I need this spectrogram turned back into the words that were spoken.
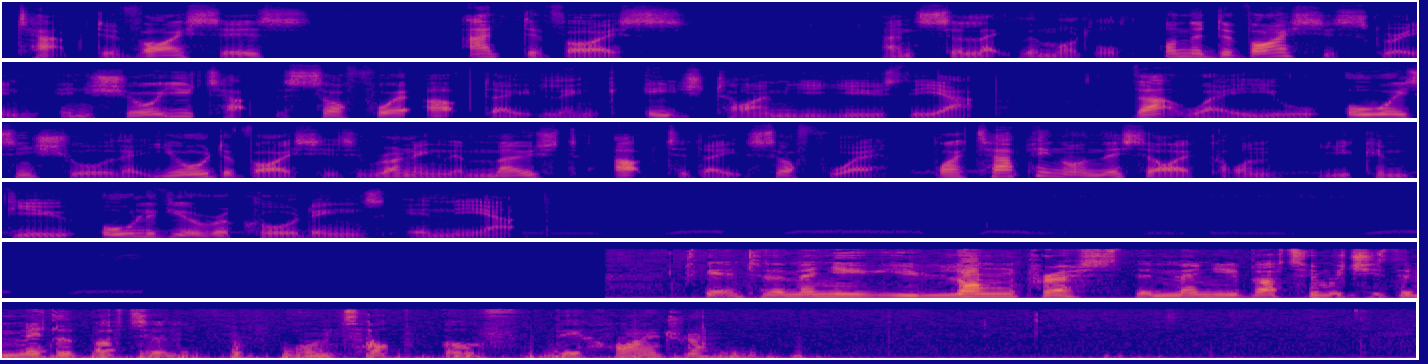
tap Devices, Add Device and select the model. On the Devices screen, ensure you tap the Software Update link each time you use the app. That way you will always ensure that your device is running the most up-to-date software. By tapping on this icon, you can view all of your recordings in the app. To get into the menu, you long press the menu button, which is the middle button on top of the Hydra.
